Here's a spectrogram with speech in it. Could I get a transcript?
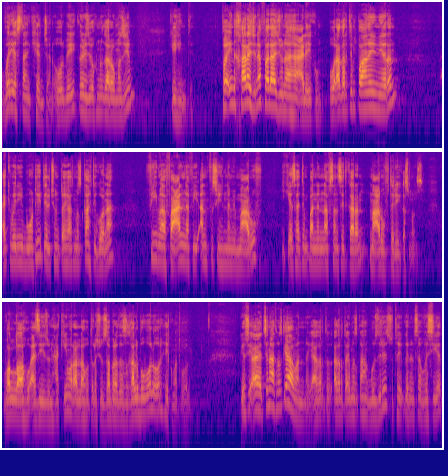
ؤرِیَس تانۍ کھٮ۪ن چٮ۪ن اور بیٚیہِ کٔڑزِہوکھ نہٕ گرو منٛز یِم کِہیٖنۍ تہِ فٲیِن خرٕچ نہ فلاجُنا علیکُم. اور اگر تِم پانَے نیرَن اَکہِ ؤری برونٛٹھٕے تیٚلہِ چھُنہٕ تۄہہِ اَتھ منٛز کانٛہہ تہِ گۄناہ فی ما فعال نہ فی اَنفُسی ہِنٛد نہ معروٗف. یہِ کیٛاہ سا تِم پنٕنٮ۪ن نفسَن سۭتۍ کَرَن؟ معروٗف طٔریٖقَس منٛز واللہ عزیٖزُن حکیٖم اور اللہُ تعالیٰ چھُ زبردست غلبہٕ وول اور حکمت وول یۄس یہِ آیت چھِنہ اَتھ منٛز کیٛاہ وَننہٕ یہِ اگر اگر تۄہہِ منٛز کانٛہہ گُزرِ سُہ تھٲیِو کٔرِنۍ سۄ ؤسیٖت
